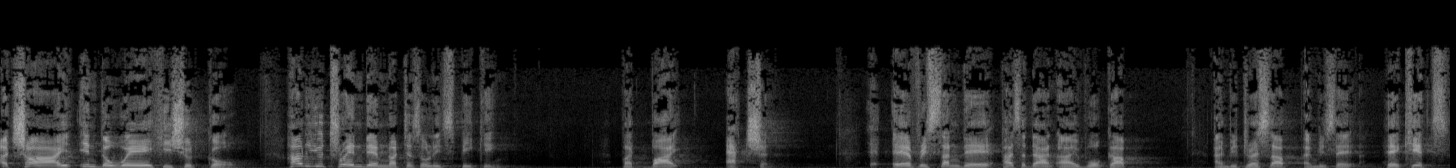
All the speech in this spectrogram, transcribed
a child in the way he should go. How do you train them? Not just only speaking, but by action. Every Sunday, Pastor Da and I woke up and we dress up and we say, Hey kids,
